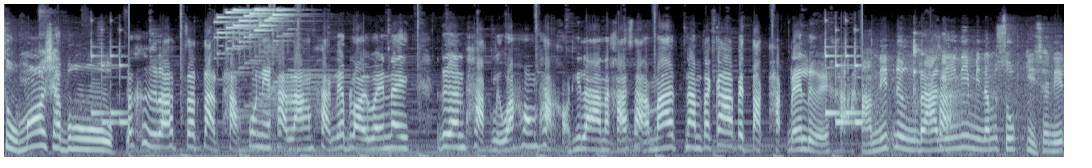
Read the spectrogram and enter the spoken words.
สู่หม้อชาบู ก็คือเราจะตัดผักพวกนี้ค่ะล้างผักเรียบร้อยไว้ในเรือนผักหรือว่าห้องผักของที่ร้านนะคะ สามารถนำตะกร้าไปตักผักได้เลยค่ะ ถามนิดนึงร้านนี้ค่ะนี่มีน้ำซุปกี่ชนิด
